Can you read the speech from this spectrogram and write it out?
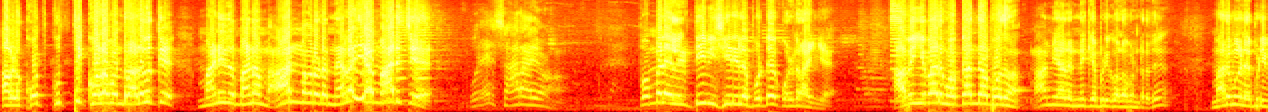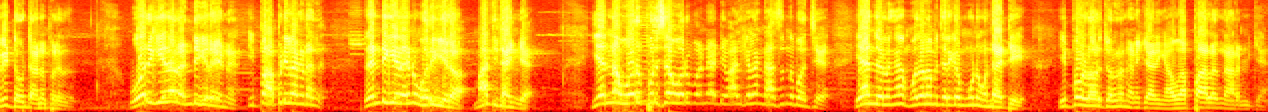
அவளை கொத்- குத்தி கொலை பண்ணுற அளவுக்கு மனித மனம் ஆண்மகனோட நிலையா மாறிச்சு. ஒரே சாராயம். பொம்பளைகளுக்கு டிவி சீரியலை போட்டு கொள்றாங்க அவங்க பாருங்க உட்காந்தா போதும். மாமியார் இன்னைக்கு எப்படி கொலை பண்ணுறது மருமகளை எப்படி வீட்டை விட்டு அனுப்புறது? ஒரு ஹீரோ ரெண்டு ஹீரோயின் இப்போ அப்படிலாம் கிடையாது. ரெண்டு ஹீரோயின் ஒரு ஹீரோ மாற்றிட்டாங்க என்ன ஒரு புருஷன் ஒரு பொண்டாட்டி வாழ்க்கையெல்லாம் கசந்து போச்சு. ஏன் சொல்லுங்க? முதலமைச்சருக்கு மூணு பொண்டாட்டி. இப்போ உள்ளவர் சொல்ல நினைக்காதீங்க. அவங்க அப்பால இருந்து ஆரம்பிக்க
